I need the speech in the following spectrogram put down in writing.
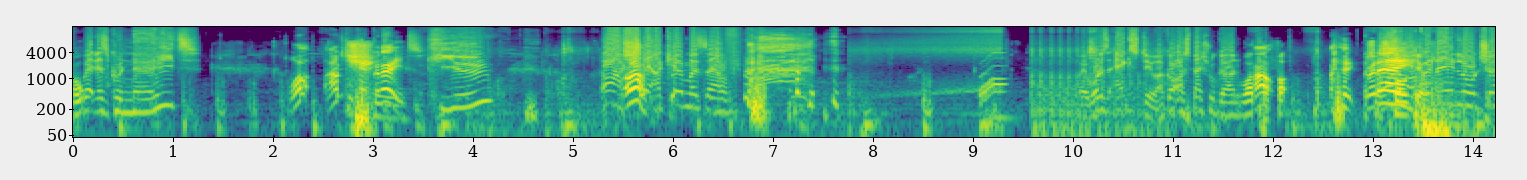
Oh. Wait, there's grenades. What? How did you get grenades? Q. Oh, Oh. shit! I killed myself. Wait, what does X do? I got a special gun. What Oh. the fuck? grenade! kill. Grenade launcher.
